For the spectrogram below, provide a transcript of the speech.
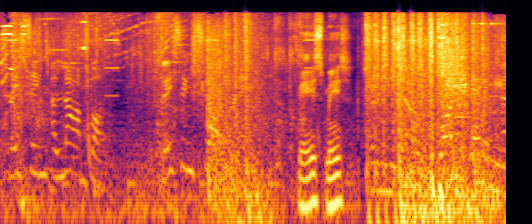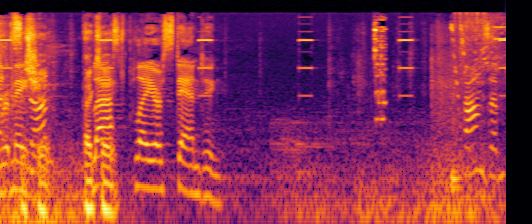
Placing alarm bot. Placing swarm grenade. Maze, maze. One enemy remaining. Last player standing. Found them.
